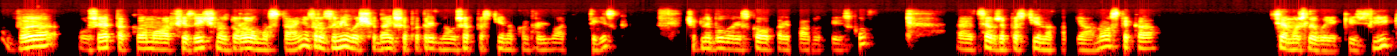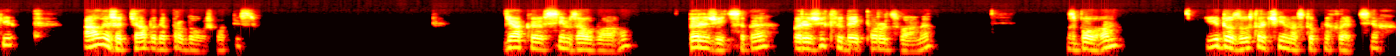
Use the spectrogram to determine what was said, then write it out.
в уже такому фізично здоровому стані. Зрозуміло, що далі потрібно вже постійно контролювати тиск, щоб не було різкого перепаду тиску. Е, Це вже постійна там, діагностика, це можливо якісь ліки, але життя буде продовжуватись. Дякую всім за увагу. Бережіть себе, бережіть людей поруч з вами. З Богом і до зустрічі в наступних лекціях.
